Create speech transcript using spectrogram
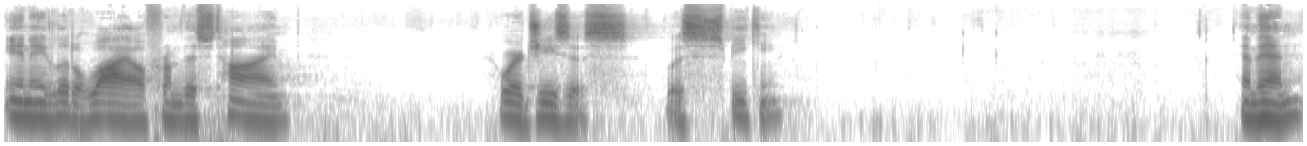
in a little while from this time where Jesus was speaking. And then,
